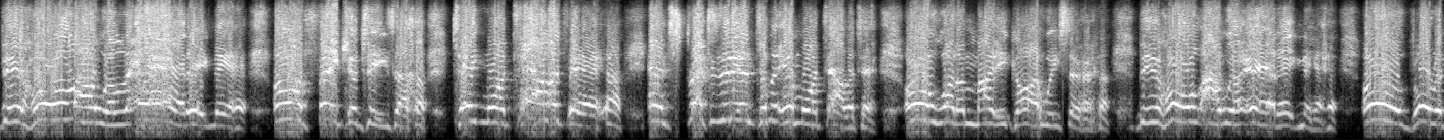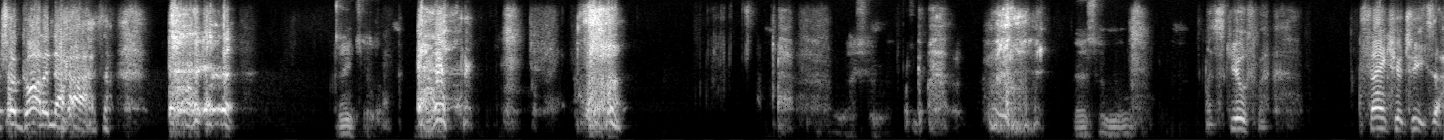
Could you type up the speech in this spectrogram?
Behold, I will add, amen. Oh, thank you, Jesus. Take mortality and stretches it into the immortality. Oh, what a mighty God we serve. Behold, I will add, amen. Oh, glory to God in the highest. Thank you. Excuse me. Thank you, Jesus.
